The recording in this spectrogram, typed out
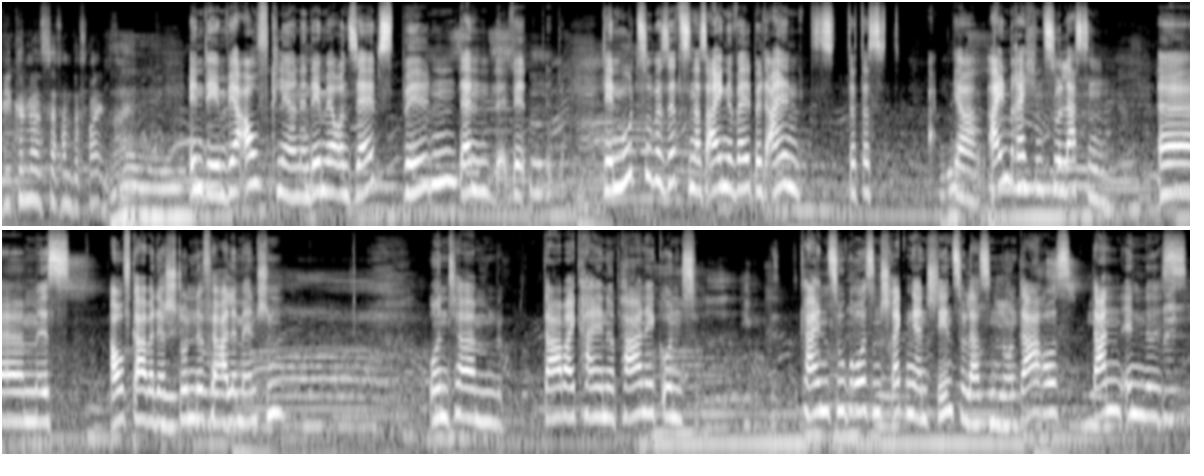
wie können wir uns davon befreien? Indem wir aufklären, indem wir uns selbst bilden, denn wir, den Mut zu besitzen, das eigene Weltbild ein, das, das, ja, einbrechen zu lassen, ähm, ist Aufgabe der Stunde für alle Menschen. Und ähm, dabei keine Panik und keinen zu großen Schrecken entstehen zu lassen und daraus dann in das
